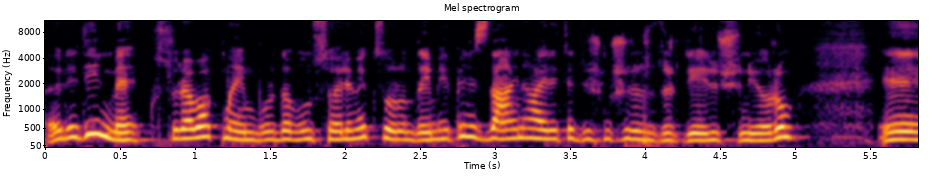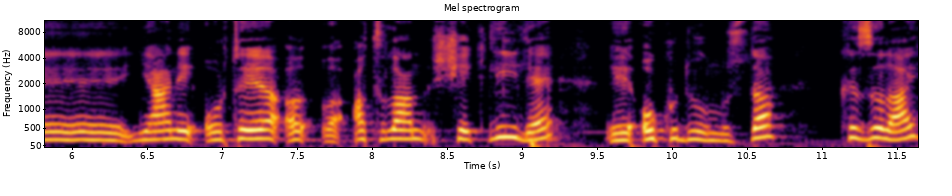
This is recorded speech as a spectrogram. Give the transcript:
Öyle değil mi? Kusura bakmayın burada bunu söylemek zorundayım. Hepiniz de aynı hayrete düşmüşsünüzdür diye düşünüyorum. Ee, yani ortaya atılan şekliyle e, okuduğumuzda Kızılay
